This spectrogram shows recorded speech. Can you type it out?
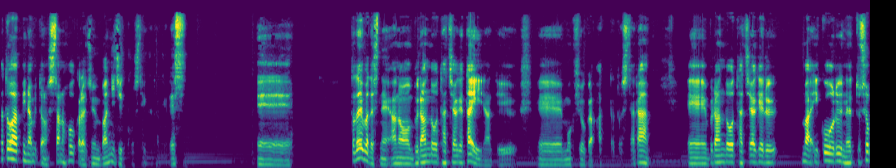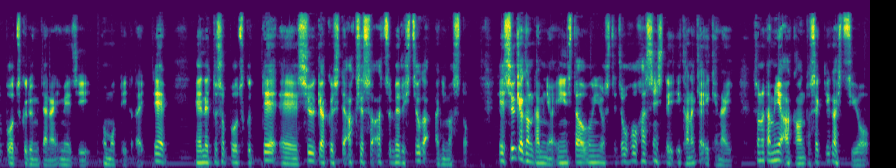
あとはピラミッドの下の方から順番に実行していくだけです。えー、例えばですね、あの、ブランドを立ち上げたいなんていう、えー、目標があったとしたら、えー、ブランドを立ち上げる、まあ、イコールネットショップを作るみたいなイメージを持っていただいて、えネットショップを作って、え集客してアクセスを集める必要がありますと。で、集客のためにはインスタを運用して情報を発信していかなきゃいけない。そのためにはアカウント設計が必要。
